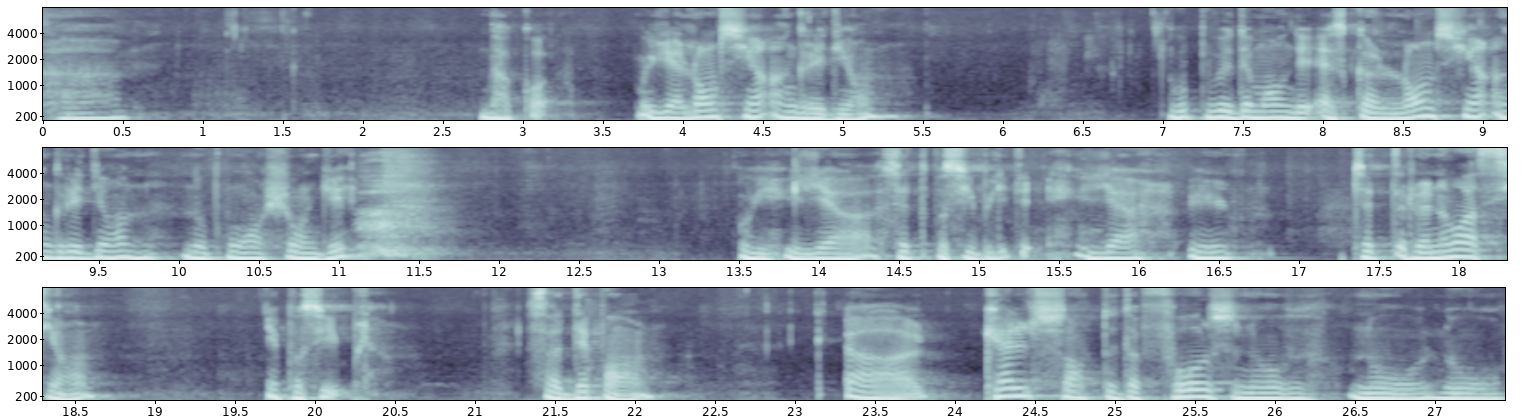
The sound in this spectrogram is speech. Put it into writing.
Ah. D'accord. Il y a l'ancien ingrédient. Vous pouvez demander est-ce que l'ancien ingrédient nous pouvons changer? Oui, il y a cette possibilité. Il y a cette rénovation est possible. Ça dépend euh, quelle sorte de force nous, nous, nous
